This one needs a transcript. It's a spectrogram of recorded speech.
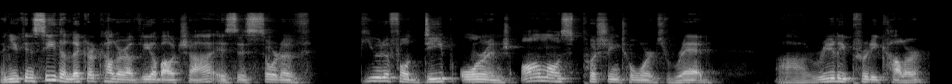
And you can see the liquor color of Liu Bao Cha is this sort of beautiful deep orange, almost pushing towards red. Uh, really pretty color.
